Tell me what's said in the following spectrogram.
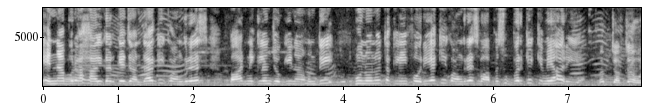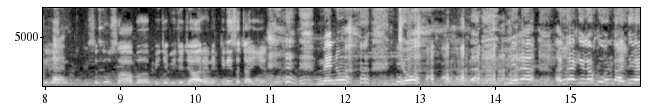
ਇੰਨਾ ਬੁਰਾ ਹਾਲ ਕਰਕੇ ਜਾਂਦਾ ਕਿ ਕਾਂਗਰਸ ਬਾਹਰ ਨਿਕਲਣ ਜੋਗੀ ਨਾ ਹੁੰਦੀ। ਹੁਣ ਉਹਨੂੰ ਤਕਲੀਫ ਹੋ ਰਹੀ ਹੈ ਕਿ ਕਾਂਗਰਸ ਵਾਪਸ ਉੱਭਰ ਕੇ ਕਿਵੇਂ ਆ ਰਹੀ ਹੈ? ਚਰਚਾ ਹੋ ਰਹੀ ਹੈ। ਸਿੱਧੂ ਸਾਹਿਬ ਬੀਜੇਪੀ 'ਚ ਜਾ ਰਹੇ ਨੇ ਕਿੰਨੀ ਸੱਚਾਈ ਹੈ ਜੀ? ਮੈਨੂੰ ਜੋ ਮੇਰਾ ਅੱਧਾ ਕਿਲੋ ਖੂਨ ਵੱਧ ਗਿਆ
